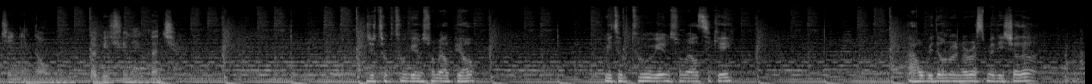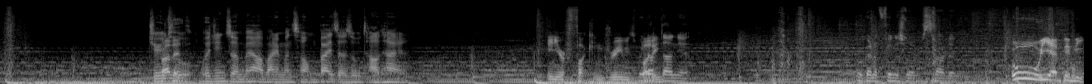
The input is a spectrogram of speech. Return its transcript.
今年的我们会比去年更强。You took two games from LPL. We took two games from LCK. I hope we don't underestimate each other. G Two，我已经准备好把你们从败者组淘汰了。In your fucking dreams, We're buddy. not done yet. We're gonna finish what we started. Oh yeah, baby.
